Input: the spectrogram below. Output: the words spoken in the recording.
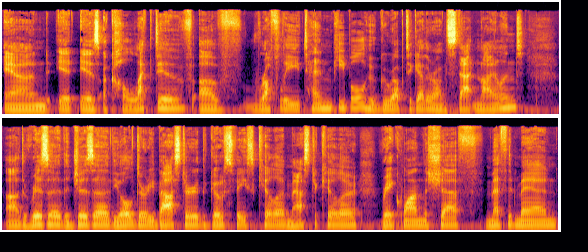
And it is a collective of roughly 10 people who grew up together on Staten Island. Uh, the RZA, the GZA, the Old Dirty Bastard, the Ghostface Killah, Masta Killa, Raekwon the Chef, Method Man,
